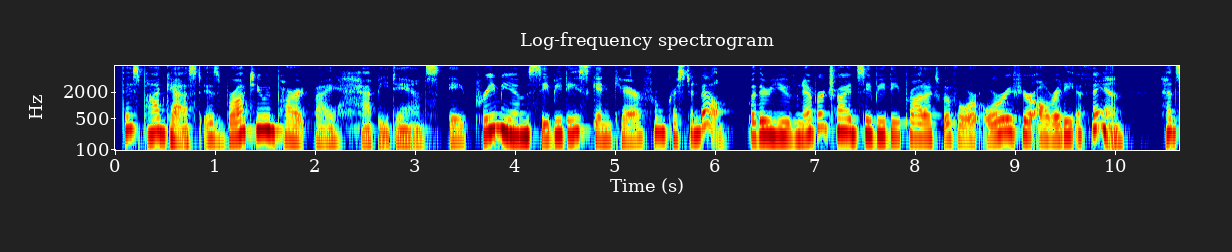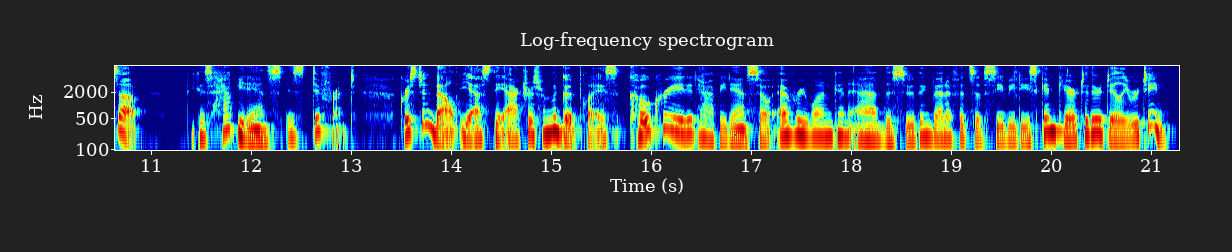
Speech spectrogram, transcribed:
This podcast is brought to you in part by Happy Dance, a premium CBD skincare from Kristen Bell. Whether you've never tried CBD products before or if you're already a fan, heads up, because Happy Dance is different. Kristen Bell, yes, the actress from The Good Place, co created Happy Dance so everyone can add the soothing benefits of CBD skincare to their daily routine.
